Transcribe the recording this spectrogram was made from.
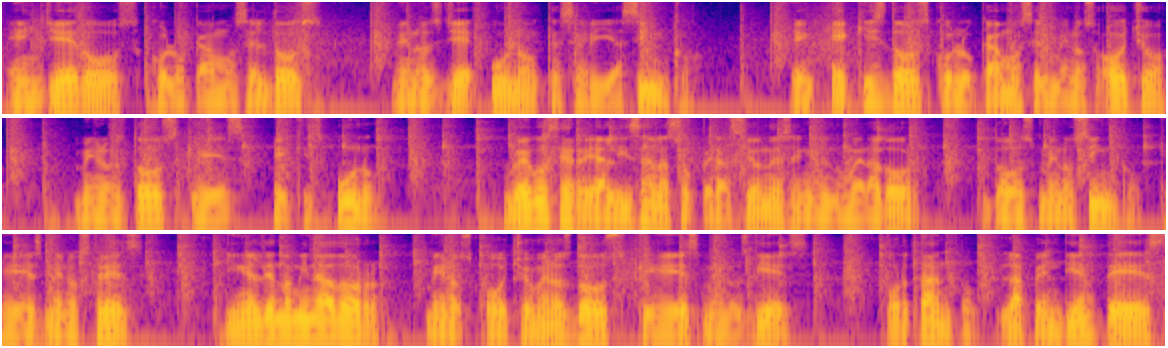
En y2 colocamos el 2, menos y1 que sería 5. En x2 colocamos el menos 8, menos 2 que es x1. Luego se realizan las operaciones en el numerador, 2 menos 5, que es menos 3, y en el denominador, menos 8 menos 2, que es menos 10. Por tanto, la pendiente es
